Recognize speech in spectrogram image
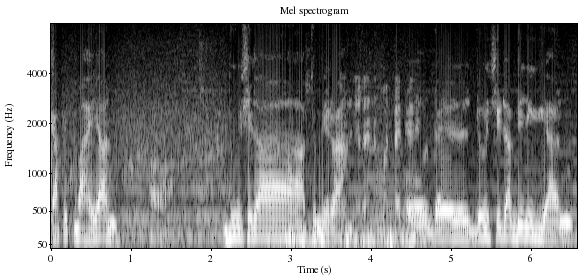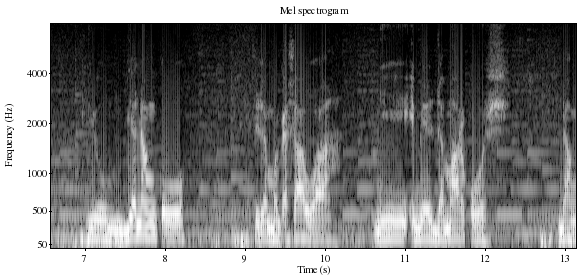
kapitbahayan. Oo. Doon sila tumira. Tumira ng matagal. O, dahil doon sila binigyan yung biyanang ko, silang mag-asawa ni Imelda Marcos ng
